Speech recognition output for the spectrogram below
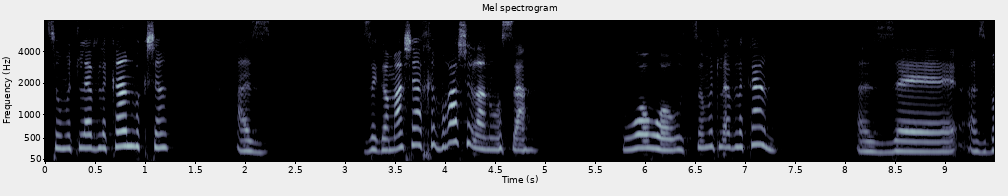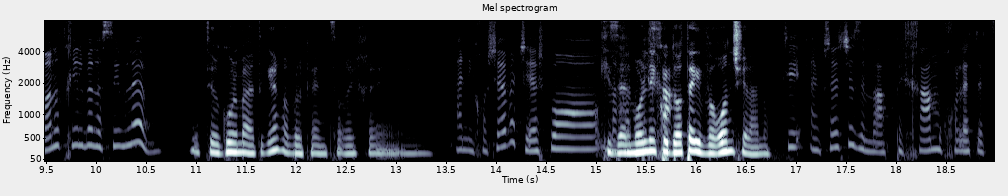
תשומת לב לכאן בבקשה אז זה גם מה שהחברה שלנו עושה. וואו וואו, תשומת לב לכאן. אז, אז בוא נתחיל ולשים לב. זה תרגול מאתגר, אבל כן צריך... אני חושבת שיש פה כי זה מול נקודות העיוורון שלנו. כי אני חושבת שזו מהפכה מוחלטת.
